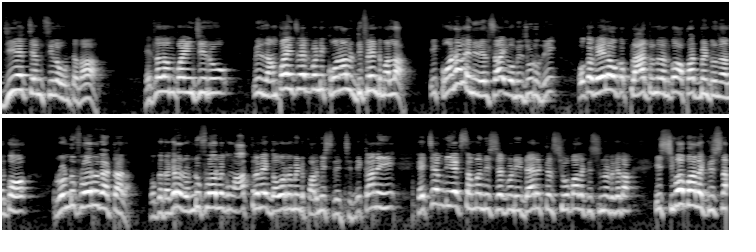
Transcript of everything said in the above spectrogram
జిహెచ్ఎంసీలో ఉంటుందా? ఎట్లా సంపాదించారు వీళ్ళు సంపాదించినటువంటి కోణాలు డిఫరెంట్ మళ్ళా. ఈ కోణాలు ఏంటి తెలుసా? ఇగో మీరు చూడండి. ఒకవేళ ఒక ప్లాట్ ఉన్నదనుకో అపార్ట్మెంట్ ఉందనుకో రెండు ఫ్లోర్లు కట్టాలి? ఒక దగ్గర రెండు ఫ్లోర్లకు మాత్రమే గవర్నమెంట్ పర్మిషన్ ఇచ్చింది. కానీ హెచ్ఎండిఏకి సంబంధించినటువంటి డైరెక్టర్ శివబాలకృష్ణ ఉన్నాడు కదా. ఈ శివబాలకృష్ణ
